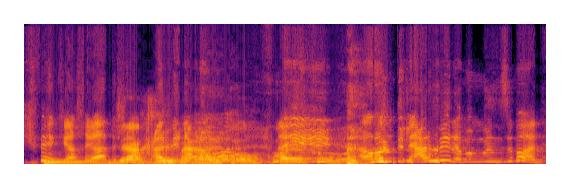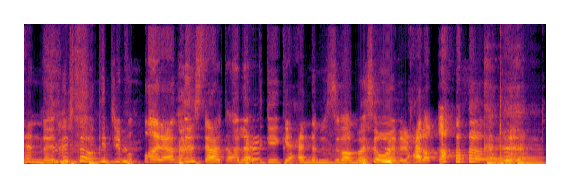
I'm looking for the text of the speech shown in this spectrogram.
إيش فيك يا أخي؟ هذا شيء عارفينه من أول. اي. عرفت اللي عارفينه من, من زمان إحنا. ليش توك تجيب الطاري؟ عبد استوعبت. أو لا دقيقة إحنا من زمان ما سوينا الحلقة.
